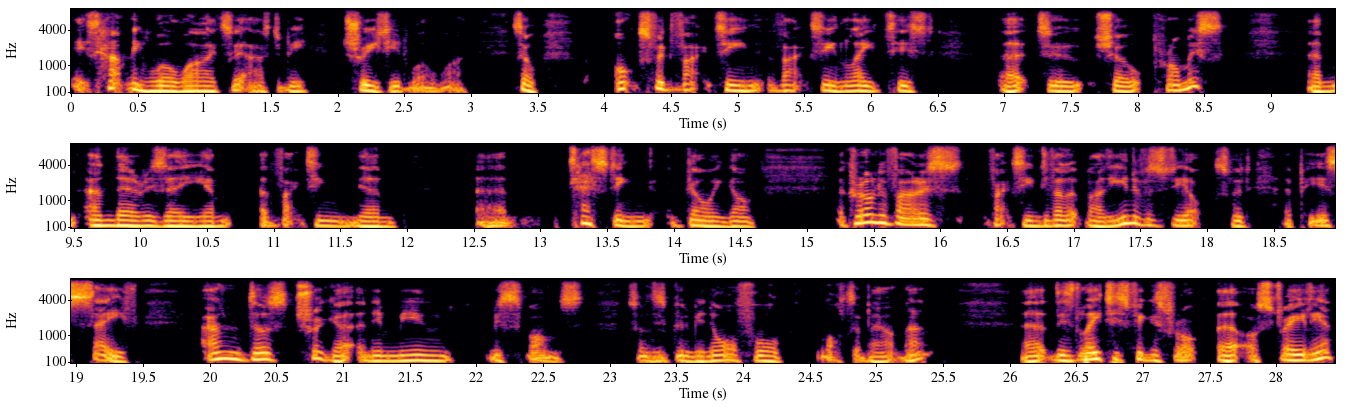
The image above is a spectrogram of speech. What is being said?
it's happening worldwide, so it has to be treated worldwide. So, Oxford vaccine vaccine latest uh, to show promise, um, and there is a um, a vaccine um, um, testing going on. A coronavirus vaccine developed by the University of Oxford appears safe and does trigger an immune response. So there's going to be an awful lot about that. Uh, there's latest figures for uh, Australia.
